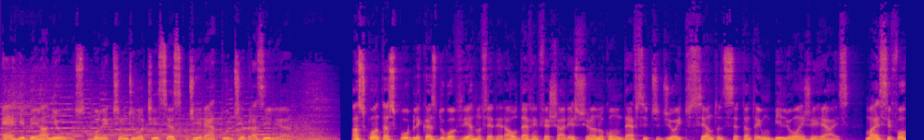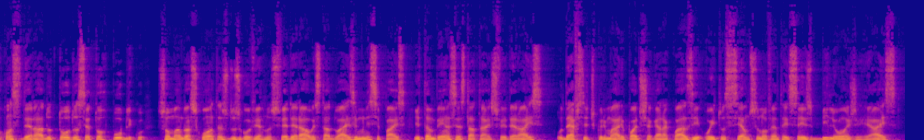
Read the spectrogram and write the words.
RBA News, Boletim de Notícias, direto de Brasília. As contas públicas do governo federal devem fechar este ano com um déficit de 871 bilhões de reais. Mas se for considerado todo o setor público, somando as contas dos governos federal, estaduais e municipais e também as estatais federais, o déficit primário pode chegar a quase 896 bilhões de reais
